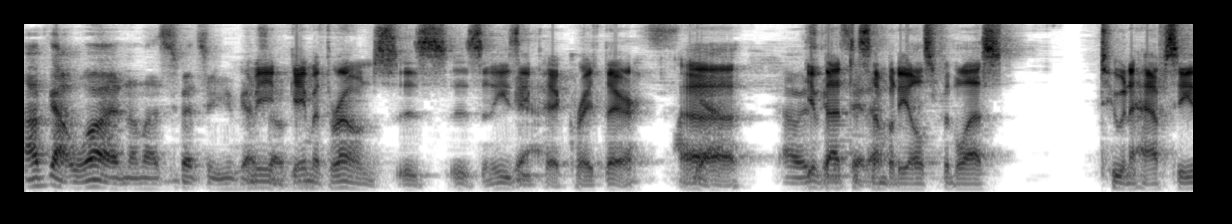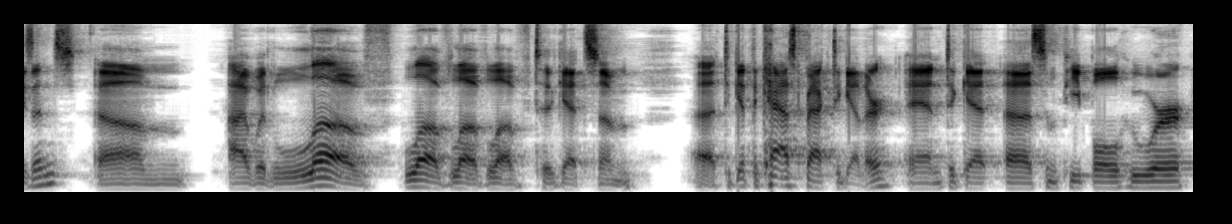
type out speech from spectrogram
I've got one. Unless Spencer, you've got. I mean, something. Game of Thrones is is an easy Yeah. pick right there. Yeah. Uh, I was give that to say somebody else for the last two and a half seasons. Um, I would love, love, love, love to get some uh, to get the cast back together and to get uh, some people who were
